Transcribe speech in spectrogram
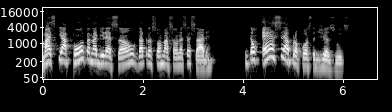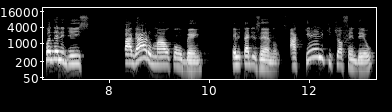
mas que aponta na direção da transformação necessária. Então, essa é a proposta de Jesus. Quando ele diz pagar o mal com o bem, ele está dizendo: aquele que te ofendeu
